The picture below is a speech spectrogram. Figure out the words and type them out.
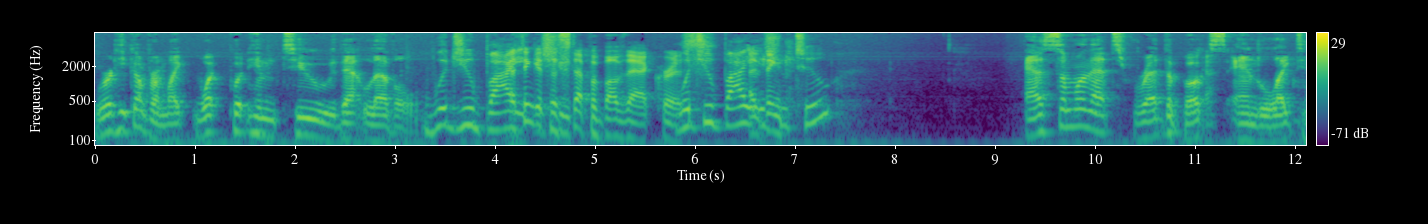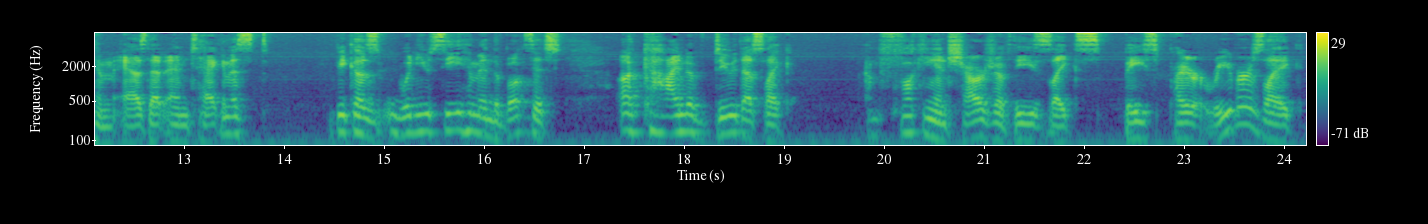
Where'd he come from? Like, what put him to that level? Would you buy? I think it's a step above that, Chris. Would you buy I issue think- two? as someone that's read the books and liked him as that antagonist, because when you see him in the books, it's a kind of dude that's like, I'm fucking in charge of these like space pirate reavers. Like,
